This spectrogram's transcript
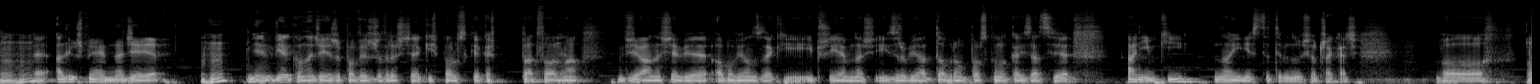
Mm -hmm. Ale już miałem nadzieję, Mhm. Miałem wielką nadzieję, że powiesz, że wreszcie jakiś polski, jakaś platforma wzięła na siebie obowiązek i, i przyjemność i zrobiła dobrą polską lokalizację animki. No i niestety będę musiał czekać, bo...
